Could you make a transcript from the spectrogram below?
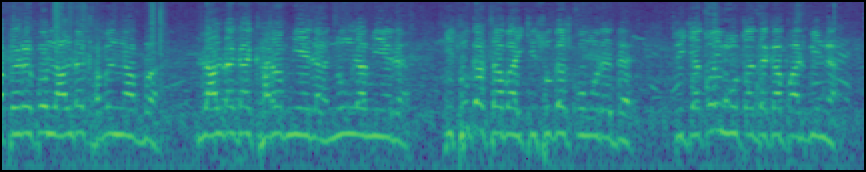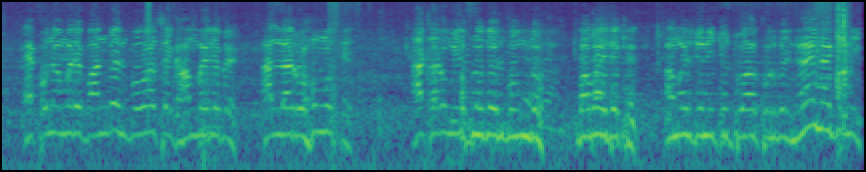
আপনারা কেউ লালটা খাবেন না আব্বা। লালটা খায় খারাপ মেয়েরা নোংরা মেয়েরা। কিছু গাছ চাবাই কিছু গাছ কোমরে দেয়। তুই যতই মোটা দেখা পারবি না। এখন আমারে বানবেন বউ আছে, ঘাম বেরোবে আল্লাহর রহমতে। আঠারো মিনিট নদের বন্ধ। বাবাই দেখেন, আমার জন্য একটু দোয়া করবে নাই নি?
